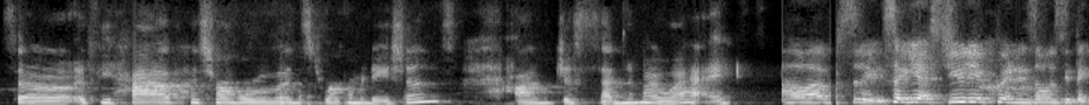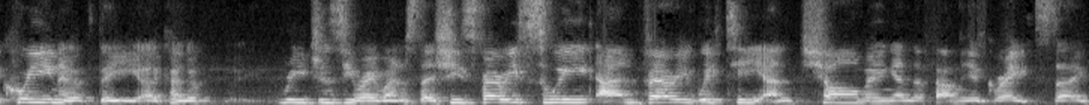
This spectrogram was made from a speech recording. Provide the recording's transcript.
So if you have historical romance recommendations, um, just send them my way. Oh, absolutely. So yes, Julia Quinn is obviously the queen of the uh, kind of Regency romance. There, she's very sweet and very witty and charming, and the family are great. So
